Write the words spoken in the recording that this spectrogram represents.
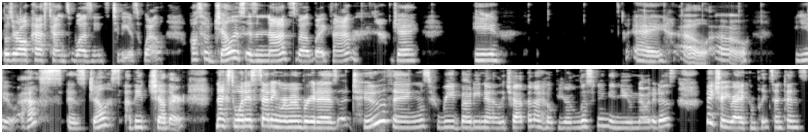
those are all past tense. Was needs to be as well. Also, jealous is not spelled like that. J E A L O. US is jealous of each other. Next, what is setting? Remember, it is two things. Read Bodie Natalie Chapman. I hope you're listening and you know what it is. Make sure you write a complete sentence.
